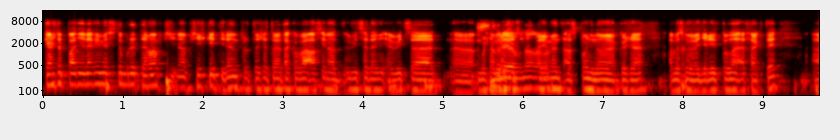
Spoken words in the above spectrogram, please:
Každopádně nevím, jestli to bude téma pří, na příští týden, protože to je taková asi na více, den, více uh, možná Studium, no, experiment, no. aspoň no, jakože, aby jsme věděli plné efekty. Uh,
